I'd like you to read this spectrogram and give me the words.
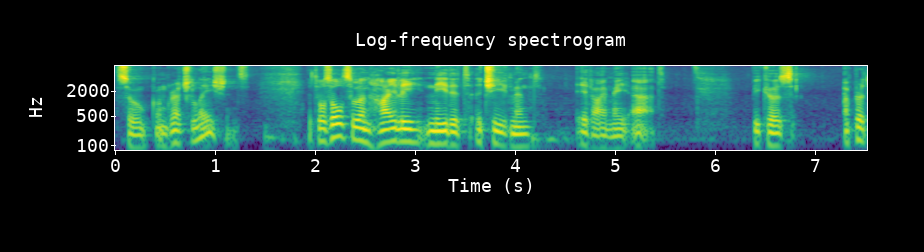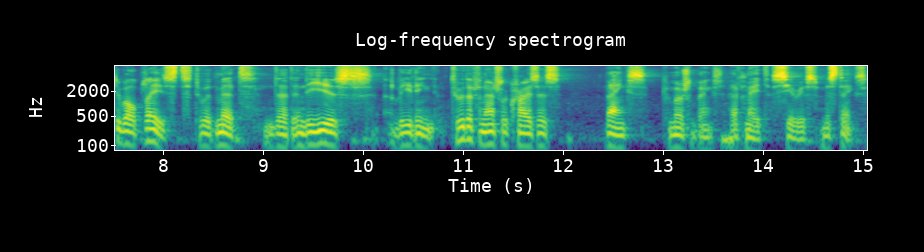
So congratulations. It was also a highly needed achievement, if I may add, because I'm pretty well placed to admit that in the years leading to the financial crisis, banks, commercial banks, have made serious mistakes.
